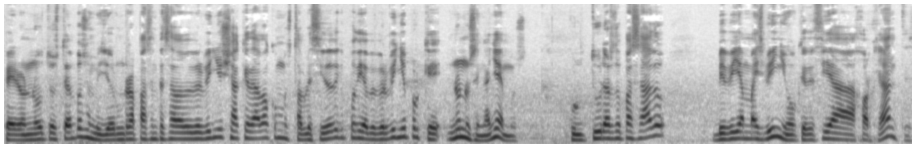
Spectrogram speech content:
Pero noutros tempos, o mellor un rapaz empezaba a beber viño xa quedaba como establecido de que podía beber viño porque non nos engañemos. Culturas do pasado bebían máis viño, o que decía Jorge antes.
